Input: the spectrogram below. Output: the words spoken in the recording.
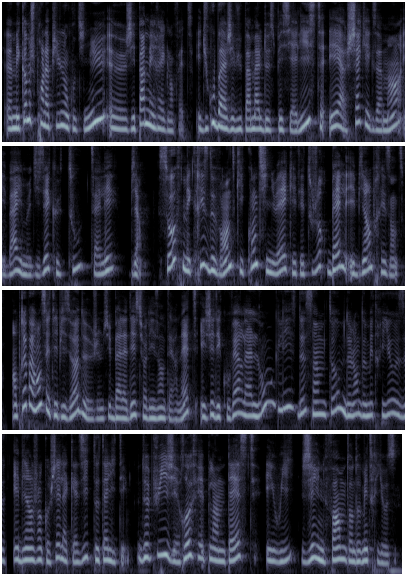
euh, mais comme je prends la pilule en continu, euh, j'ai pas mes règles en fait. Et du coup, bah, j'ai vu pas mal de spécialistes, et à chaque examen, et eh bah, ils me disaient que tout allait bien. Sauf mes crises de ventre qui continuaient et qui étaient toujours belles et bien présentes. En préparant cet épisode, je me suis baladée sur les internets et j'ai découvert la longue liste de symptômes de l'endométriose. Eh bien, j'en cochais la quasi-totalité. Depuis, j'ai refait plein de tests et oui, j'ai une forme d'endométriose.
